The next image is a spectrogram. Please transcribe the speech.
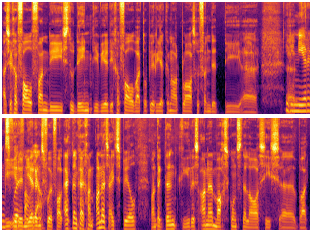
as die geval van die student, jy weet, die geval wat op die rekenaar plaasgevind het, die uh ireneringsvoorval. Ja. Ek dink hy gaan anders uitspeel want ek dink hier is ander magskonstellasies uh wat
